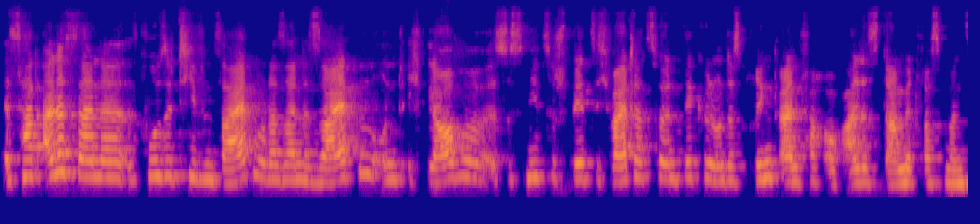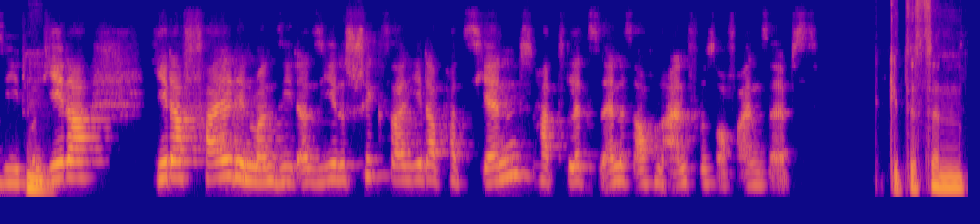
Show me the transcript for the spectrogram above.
Es hat alles seine positiven Seiten oder seine Seiten und ich glaube, es ist nie zu spät, sich weiterzuentwickeln und es bringt einfach auch alles damit, was man sieht. Mhm. Und jeder, jeder Fall, den man sieht, also jedes Schicksal, jeder Patient hat letzten Endes auch einen Einfluss auf einen selbst. Gibt es denn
